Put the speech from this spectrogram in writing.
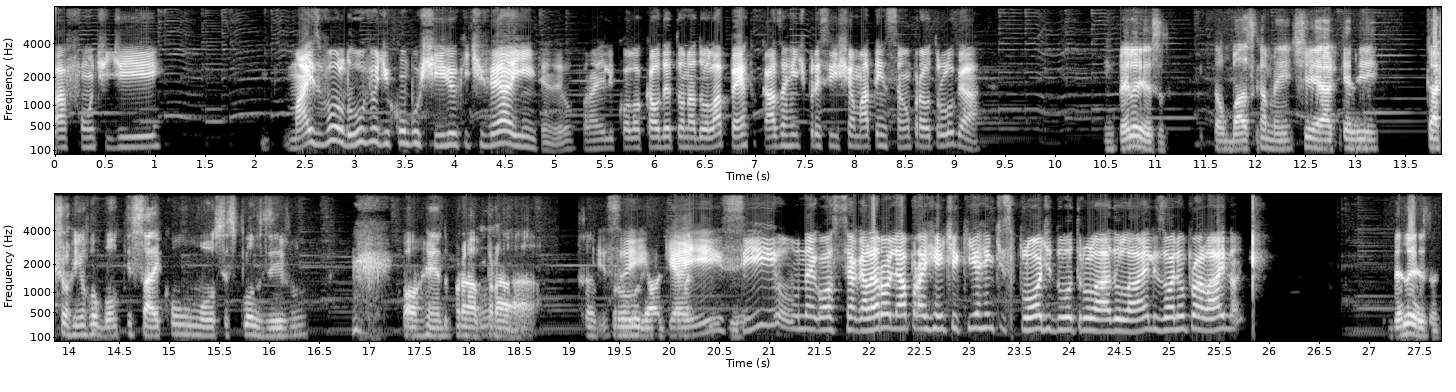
a fonte de mais volúvel de combustível que tiver aí, entendeu? Para ele colocar o detonador lá perto, caso a gente precise chamar atenção para outro lugar. Beleza. Então, basicamente, é aquele cachorrinho robô que sai com um osso explosivo correndo pra, pra, Isso pro aí, que aí se o negócio, se a galera olhar pra gente aqui, a gente explode do outro lado lá, eles olham pra lá e nós Beleza,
